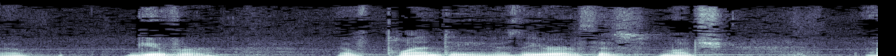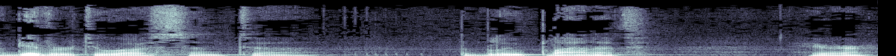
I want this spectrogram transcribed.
a giver of plenty, as the earth is much a giver to us, and uh, the blue planet here,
